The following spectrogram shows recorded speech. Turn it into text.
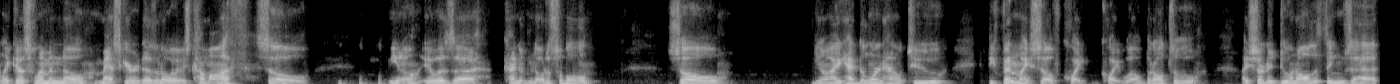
like us women know, mascara doesn't always come off. So, you know, it was uh, kind of noticeable. So, you know, I had to learn how to defend myself quite quite well, but also I started doing all the things that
